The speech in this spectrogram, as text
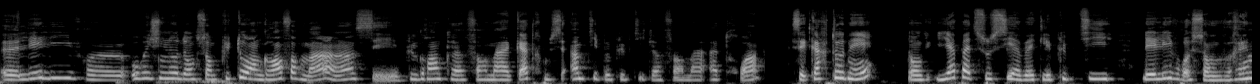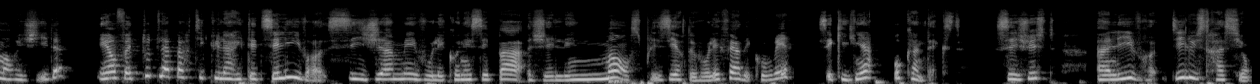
Les livres originaux donc sont plutôt en grand format. Hein. C'est plus grand qu'un format A4, mais c'est un petit peu plus petit qu'un format A3. C'est cartonné. Donc, il n'y a pas de souci avec les plus petits. Les livres sont vraiment rigides. Et en fait, toute la particularité de ces livres, si jamais vous les connaissez pas, j'ai l'immense plaisir de vous les faire découvrir, c'est qu'il n'y a aucun texte. C'est juste un livre d'illustration.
